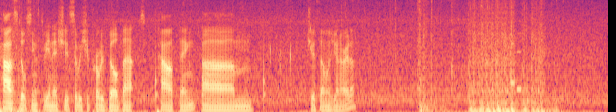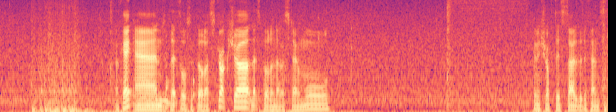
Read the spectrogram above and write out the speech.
Power still seems to be an issue, so we should probably build that power thing. Um, geothermal generator. Okay, and let's also build our structure. Let's build another stone wall. Finish off this side of the defences.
